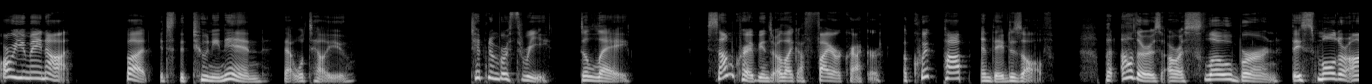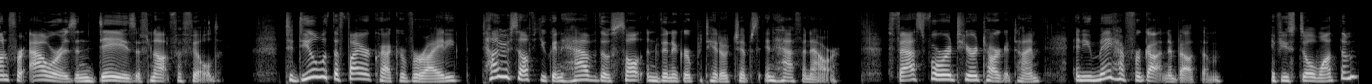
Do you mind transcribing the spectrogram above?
or you may not, but it's the tuning in that will tell you. Tip number three delay. Some cravings are like a firecracker a quick pop and they dissolve. But others are a slow burn. They smolder on for hours and days if not fulfilled. To deal with the firecracker variety, tell yourself you can have those salt and vinegar potato chips in half an hour. Fast forward to your target time, and you may have forgotten about them. If you still want them,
